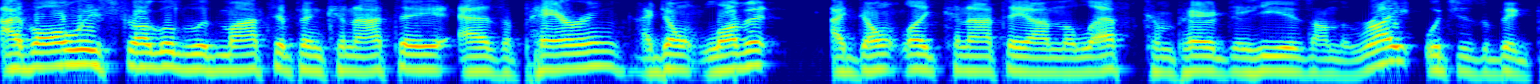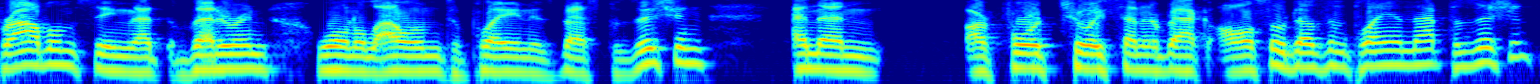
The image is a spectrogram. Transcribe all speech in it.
I've always struggled with Matip and Konate as a pairing. I don't love it. I don't like Konate on the left compared to he is on the right, which is a big problem, seeing that the veteran won't allow him to play in his best position. And then our fourth choice center back also doesn't play in that position.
